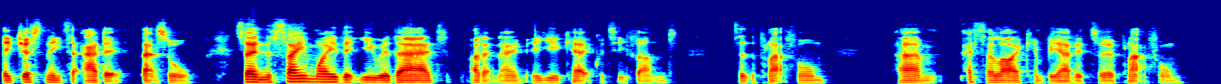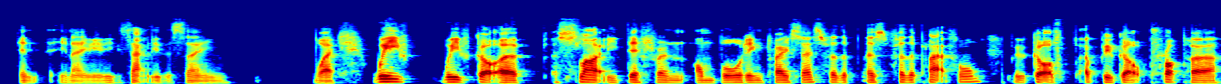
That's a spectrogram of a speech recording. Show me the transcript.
They just need to add it. That's all. So in the same way that you would add, I don't know, a UK equity fund to the platform, um, SLI can be added to a platform in you know in exactly the same way. We've we've got a, a slightly different onboarding process for the for the platform. We've got a, we've got a proper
